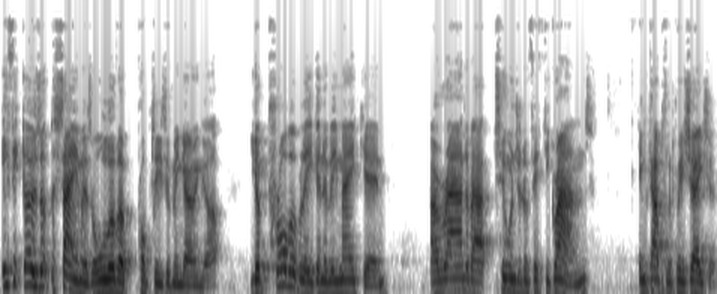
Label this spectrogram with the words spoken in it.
if it goes up the same as all other properties have been going up, you're probably going to be making around about 250 grand in capital appreciation.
